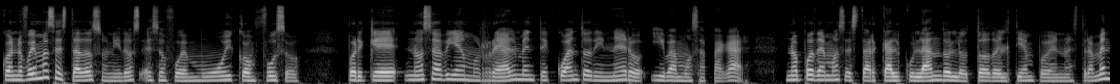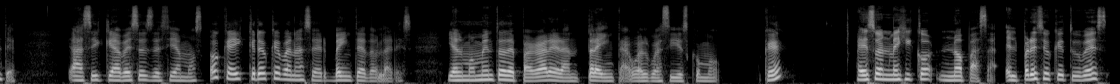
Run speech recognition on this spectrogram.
Cuando fuimos a Estados Unidos eso fue muy confuso porque no sabíamos realmente cuánto dinero íbamos a pagar. No podemos estar calculándolo todo el tiempo en nuestra mente. Así que a veces decíamos, ok, creo que van a ser 20 dólares. Y al momento de pagar eran 30 o algo así. Es como, ¿qué? Eso en México no pasa. El precio que tú ves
